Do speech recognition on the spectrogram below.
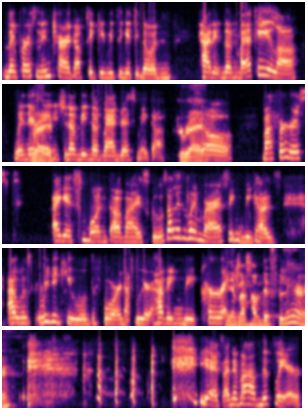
the person in charge of taking me to get it done had it done by a tailor when they're Right. saying it should have been done by a dressmaker. Right. So my first, I guess, month of high school was a little embarrassing because I was ridiculed for not we're having the correct. you never have the flair. yes, I never have the flair,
